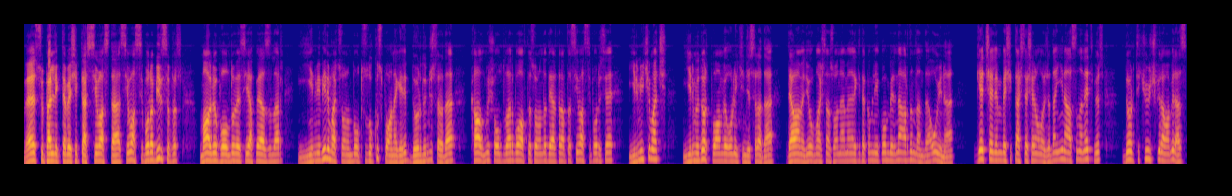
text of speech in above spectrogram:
Ve Süper Lig'de Beşiktaş Sivas'ta Sivas Spor'a 1-0 mağlup oldu ve siyah beyazlılar 21 maç sonunda 39 puana gelip 4. sırada kalmış oldular. Bu hafta sonunda diğer tarafta Sivas Spor ise 22 maç 24 puan ve 12. sırada devam ediyor. Bu maçtan sonra hemen her iki takım lig 11'ine ardından da oyuna geçelim. Beşiktaş'ta Şenol Hoca'dan yine aslında net bir 4-2-3-1 ama biraz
